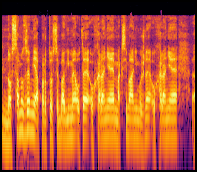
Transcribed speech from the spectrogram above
No samozřejmě a proto se bavíme o té ochraně, maximální možné ochraně. Eh,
